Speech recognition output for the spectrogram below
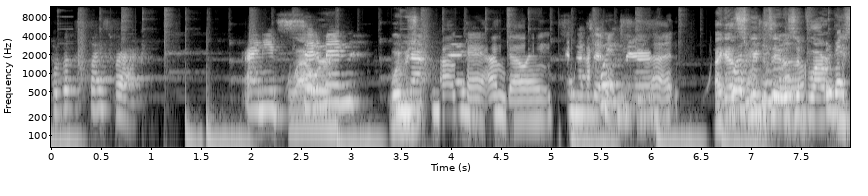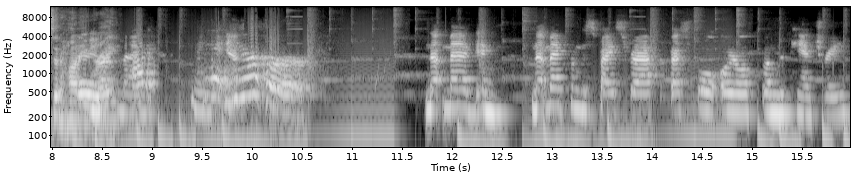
What about the spice rack? I need Flour. cinnamon, What was you? Okay, I'm going. and I it can't from do there. that. I got What sweet did you potatoes and flour. You said honey, grape? right? I Nutmeg, can't Yeah. hear her. nutmeg, and nutmeg from the spice rack, vegetable oil from the pantry,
